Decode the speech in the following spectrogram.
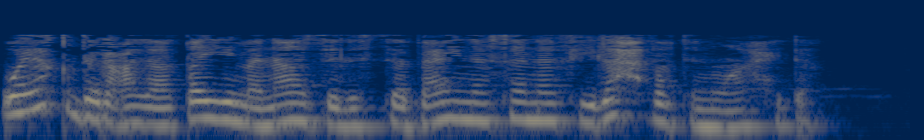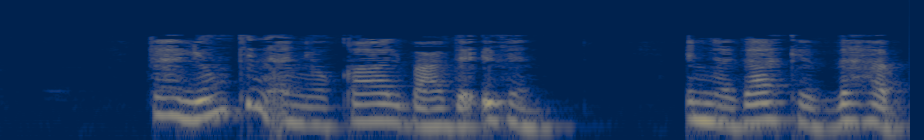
ويقدر على طي منازل السبعين سنة في لحظة واحدة. فهل يمكن أن يقال بعد إذن إن ذاك الذهب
